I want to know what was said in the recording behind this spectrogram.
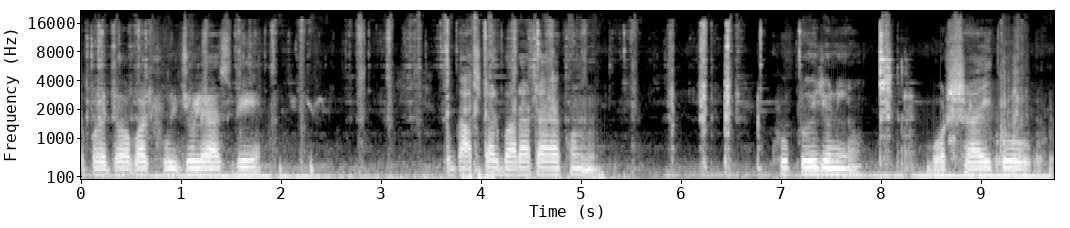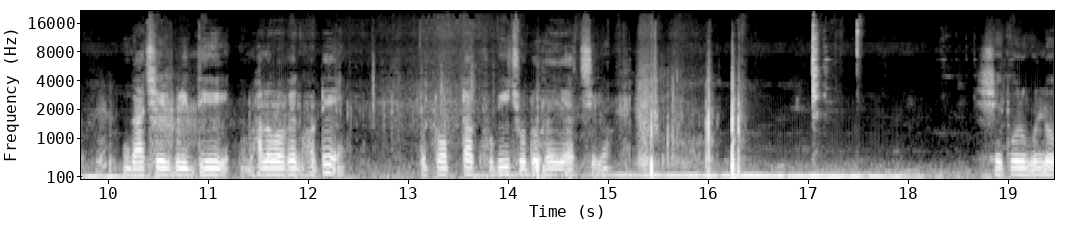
তারপরে তো আবার ফুল চলে আসবে। গাছটার বাড়াটা এখন খুব প্রয়োজনীয়। বর্ষায় তো গাছের বৃদ্ধি ভালোভাবে ঘটে। তো টবটা খুবই ছোট হয়ে যাচ্ছিল। শেকড়গুলো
